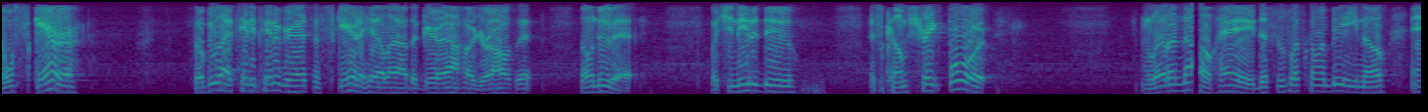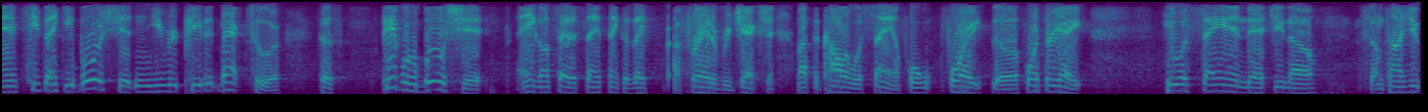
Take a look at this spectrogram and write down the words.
Don't scare her. Don't be like Teddy Pendergrass and scare the hell out of the girl out her drawers. That don't do that. what you need to do is come straight forward and let her know, hey, this is what's to be, you know. And she think you bullshit, and you repeat it back to her. Because people who bullshit ain't to say the same thing because they afraid of rejection. Like the caller was saying, 438, uh, 438, he was saying that, you know, sometimes you're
